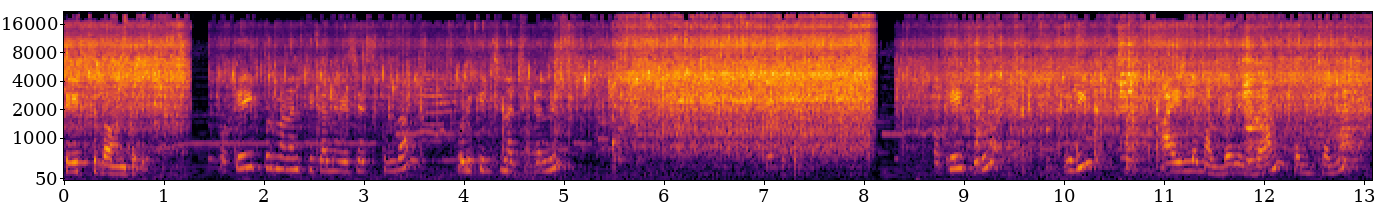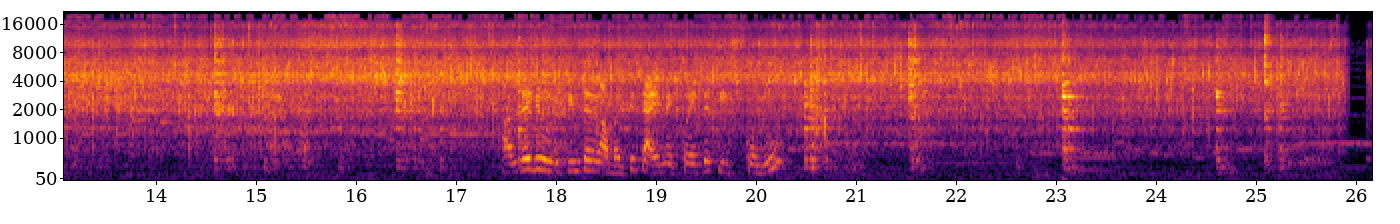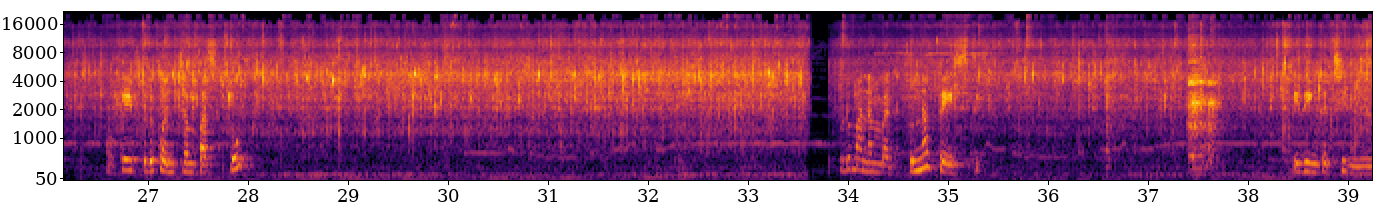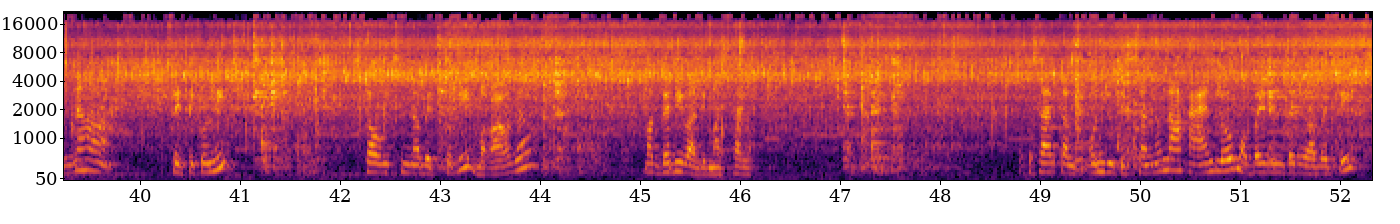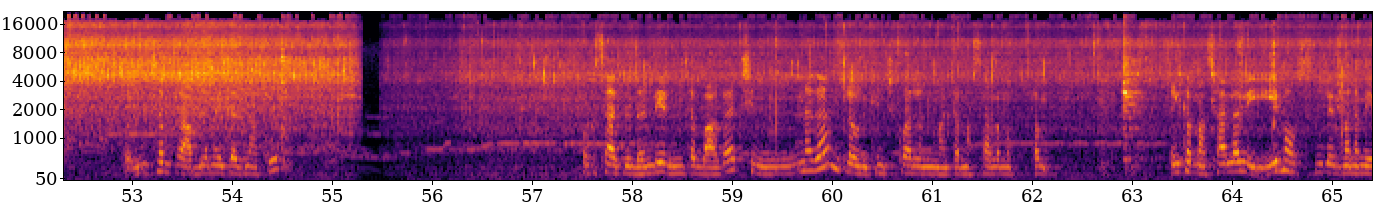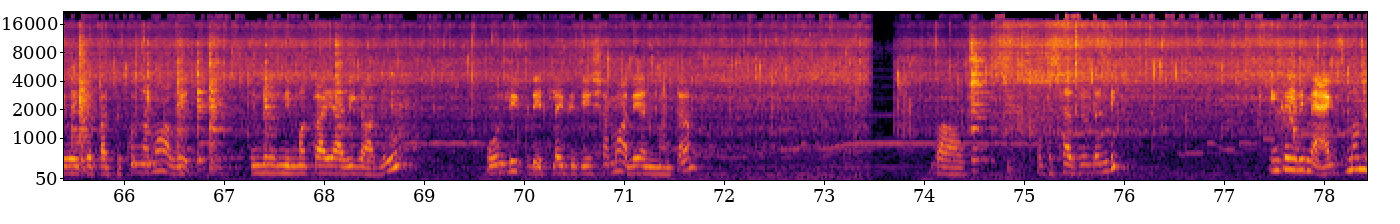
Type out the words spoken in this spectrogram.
టేస్ట్ బాగుంటుంది. ఓకే ఇప్పుడు మనం చికెన్ వేసేసుకుందాం. ఉడికించిన చికెన్ని. ఓకే ఇప్పుడు ఇది ఆయిల్లో మగ్గనిద్దాం కొంచెము. ఆల్రెడీ ఉడికింటుంది కాబట్టి టైం ఎక్కువైతే తీసుకోదు. ఓకే ఇప్పుడు కొంచెం పసుపు. ఇప్పుడు మనం పట్టుకున్న పేస్ట్ ఇది ఇంకా చిన్న పెట్టుకొని స్టవ్ చిన్న పెట్టుకొని బాగా మగ్గనివ్వాలి మసాలా. ఒకసారి కలుపుకొని చూపిస్తాను. నా హ్యాండ్లో మొబైల్ ఉంటుంది కాబట్టి కొంచెం ప్రాబ్లం అవుతుంది నాకు. ఒకసారి చూడండి ఎంత బాగా చిన్నగా ఇట్లా ఉడికించుకోవాలన్నమాట మసాలా మొత్తం. ఇంకా మసాలాలు ఏం అవసరం లేదు మనం ఏవైతే పట్టుకున్నామో అవే. ఇందులో నిమ్మకాయ అవి కాదు. ఓన్లీ ఇప్పుడు ఎట్లయితే చేసామో అదే అనమాట వావ్. ఒకసారి చూడండి. ఇంకా ఇది మ్యాక్సిమం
